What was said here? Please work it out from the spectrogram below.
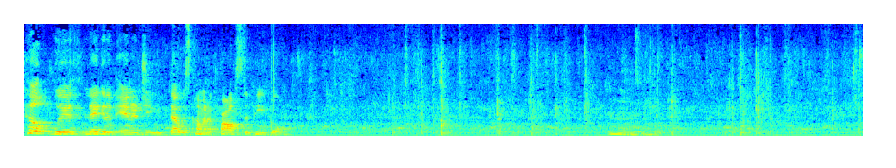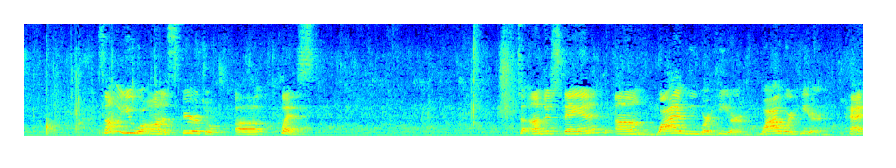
help with negative energy that was coming across to people. Mm. Some of you were on a spiritual uh, quest to understand um, why we were here, why we're here, okay?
